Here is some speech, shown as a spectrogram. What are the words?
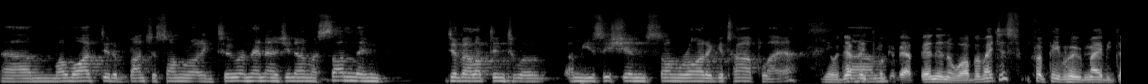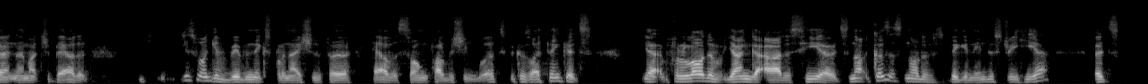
Um, my wife did a bunch of songwriting too, and then, as you know, my son then developed into a musician, songwriter, guitar player. Yeah, we'll definitely um, talk about Ben in a while, but mate, just for people who maybe don't know much about it, just want to give a bit of an explanation for how the song publishing works because I think it's yeah for a lot of younger artists here, it's not because it's not as big an industry here. It's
